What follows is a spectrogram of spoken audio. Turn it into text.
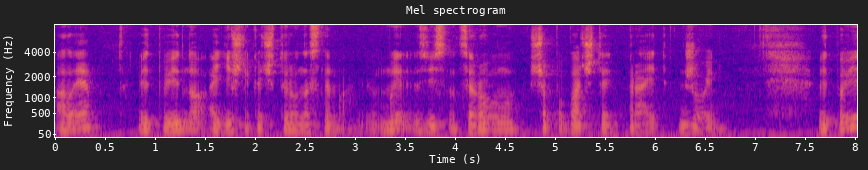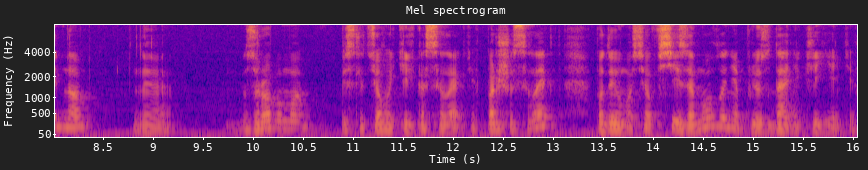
Але відповідно ID-шника 4 у нас нема. Ми, звісно, це робимо, щоб побачити right join. Відповідно, е, зробимо після цього кілька селектів. Перший селект подивимося всі замовлення плюс дані клієнтів.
